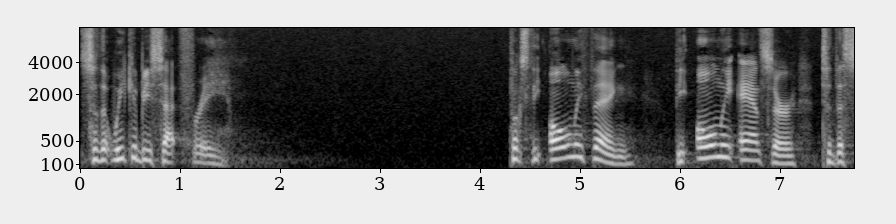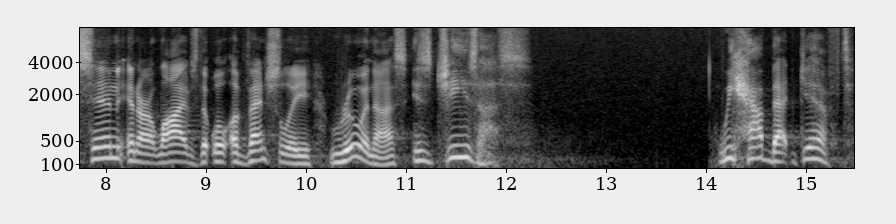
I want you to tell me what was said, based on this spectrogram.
so that we could be set free. Folks, the only thing, the only answer to the sin in our lives that will eventually ruin us is Jesus. We have that gift.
